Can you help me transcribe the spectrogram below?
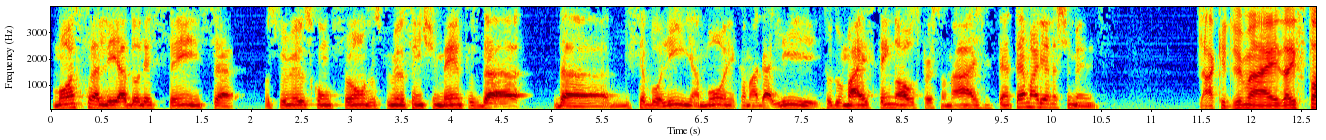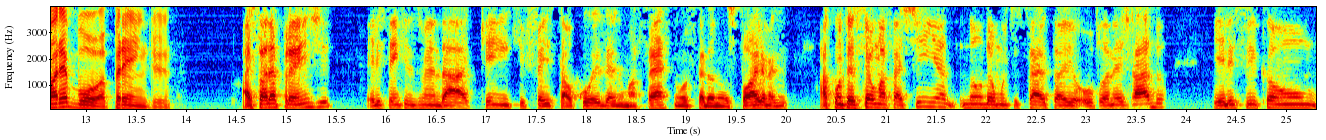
mostra ali a adolescência, os primeiros confrontos, os primeiros sentimentos da, da, de Cebolinha, Mônica, Magali e tudo mais. Tem novos personagens, tem até Mariana Ximenes. Ah, que demais. A história é boa, prende. A história prende. Eles têm que desvendar quem que fez tal coisa numa festa, não vou ficar dando spoiler, mas aconteceu uma festinha, não deu muito certo aí o planejado, e eles ficam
